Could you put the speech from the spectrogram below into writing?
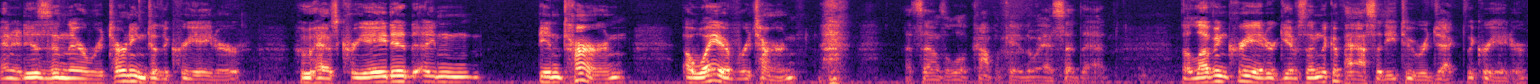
and it is in their returning to the Creator, who has created in in turn a way of return. that sounds a little complicated the way I said that. The loving Creator gives them the capacity to reject the Creator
